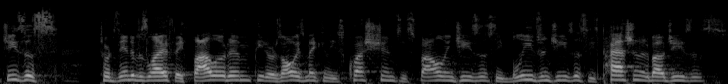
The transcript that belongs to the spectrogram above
Jesus, towards the end of his life, they followed him. Peter is always making these questions. He's following Jesus. He believes in Jesus. He's passionate about Jesus.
